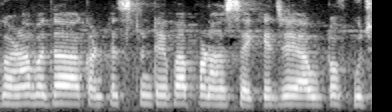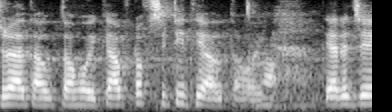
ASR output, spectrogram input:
ઘણા બધા કન્ટેસ્ટન્ટ એવા પણ હશે કે જે આઉટ ઓફ ગુજરાત આવતા હોય કે આઉટ ઓફ સિટીથી આવતા હોય. ત્યારે જે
